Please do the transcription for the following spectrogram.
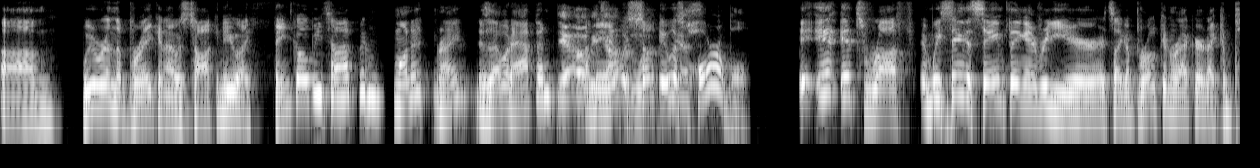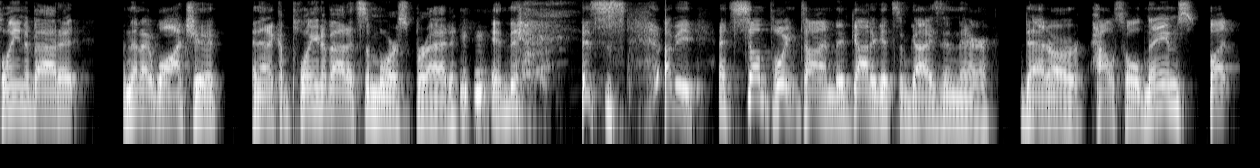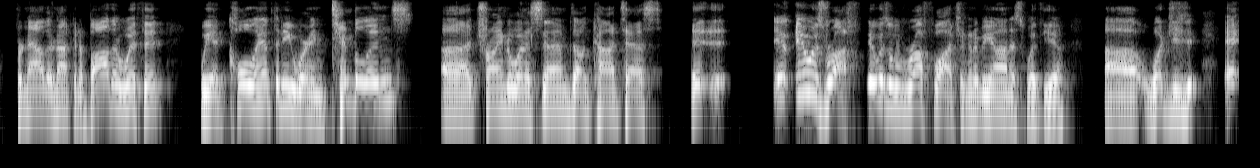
Um, we were in the break, and I was talking to you. I think Obi Toppin won it, right? Is that what happened? Yeah, Obi I mean, Toppin it was so. Won. It was yes. horrible it, it, it's rough. And we say the same thing every year. It's like a broken record. I complain about it and then I watch it and then I complain about it some more spread. and then, this is, I mean, at some point in time, they've got to get some guys in there that are household names. But for now, they're not going to bother with it. We had Cole Anthony wearing Timberlands, uh, trying to win a slam dunk contest. It, it, it was rough. It was a rough watch. I'm going to be honest with you. Uh, what did you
